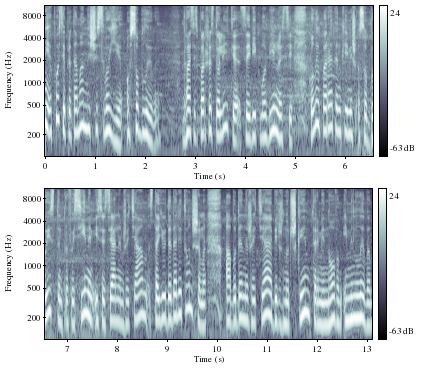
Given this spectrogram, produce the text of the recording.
Кожній епосі притаманне щось своє, особливе. 21 століття це вік мобільності, коли перетинки між особистим, професійним і соціальним життям стають дедалі тоншими, а буденне життя більш гнучким, терміновим і мінливим.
